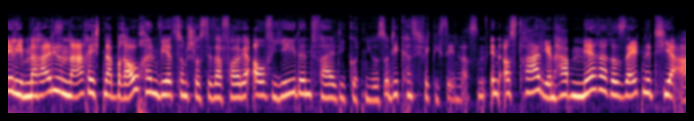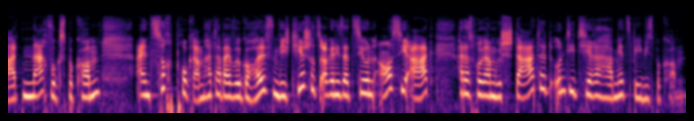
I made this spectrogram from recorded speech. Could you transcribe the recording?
Ihr Lieben, nach all diesen Nachrichten, da brauchen wir zum Schluss dieser Folge auf jeden Fall die Good News und die können sich wirklich sehen lassen. In Australien haben mehrere seltene Tierarten Nachwuchs bekommen. Ein Zuchtprogramm hat dabei wohl geholfen. Die Tierschutzorganisation Aussie Ark hat das Programm gestartet und die Tiere haben jetzt Babys bekommen.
